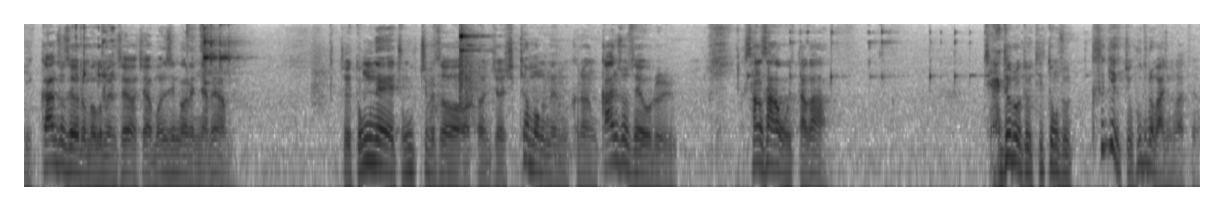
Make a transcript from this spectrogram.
이 깐소새우를 먹으면서요. 제가 뭔 생각을 했냐면, 저희 동네 중국집에서 어떤 저 시켜 먹는 그런 깐소새우를 상상하고 있다가, 제대로 그 뒤통수 크게 좀 후드려 맞은 것 같아요.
